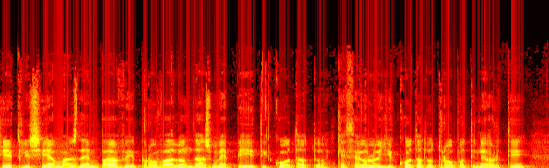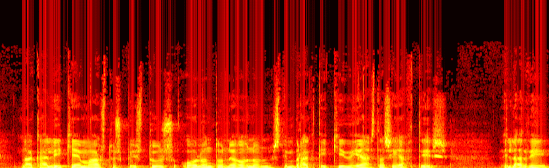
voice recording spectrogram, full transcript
Η Εκκλησία μας δεν πάβει προβάλλοντας με ποιητικότατο και θεολογικότατο τρόπο την εορτή να καλεί και εμάς τους πιστούς όλων των αιώνων στην πρακτική διάσταση αυτής, δηλαδή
